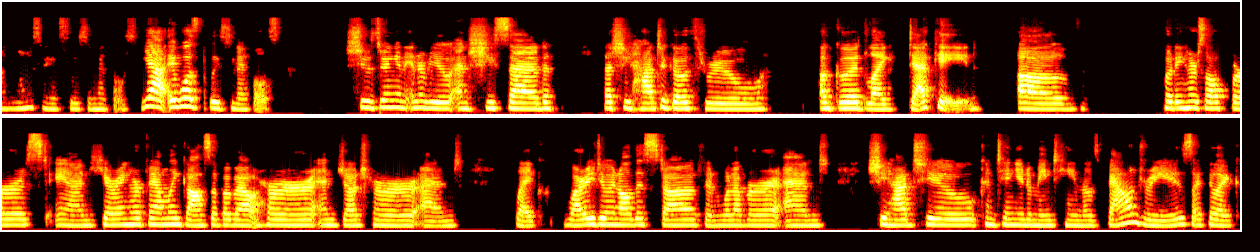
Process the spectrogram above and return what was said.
I want to say it's Lisa Nichols. Yeah, it was Lisa Nichols. She was doing an interview and she said that she had to go through a good like decade of putting herself first and hearing her family gossip about her and judge her and like why are you doing all this stuff and whatever. And she had to continue to maintain those boundaries. I feel like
